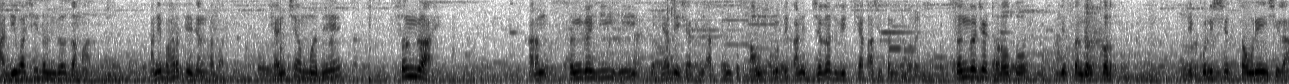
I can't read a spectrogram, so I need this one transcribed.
आदिवासी धनगर जमात आणि भारतीय जनता पार्टी. ह्यांच्यामध्ये संघ आहे. कारण संघ ही ही ह्या देशातली अत्यंत सांस्कृतिक आणि जगत विख्यात अशी संघ आहे. संघ जे ठरवतो ते संघ करतो. एकोणीसशे चौऱ्याऐंशीला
